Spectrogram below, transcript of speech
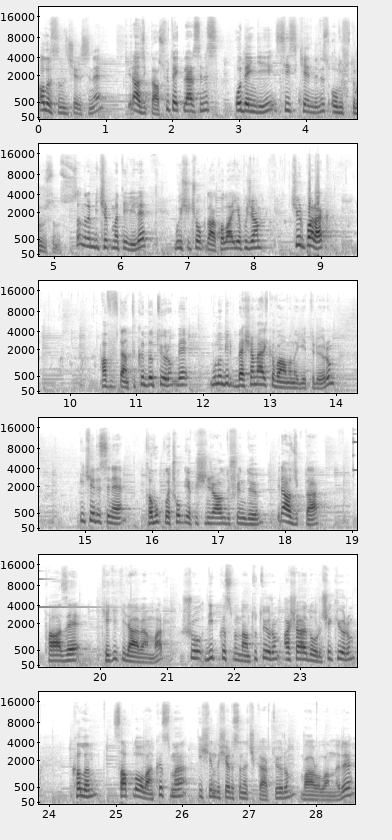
Alırsınız içerisine birazcık daha süt eklersiniz. O dengeyi siz kendiniz oluşturursunuz. Sanırım bir çırpma teliyle bu işi çok daha kolay yapacağım. Çırparak hafiften tıkırdatıyorum ve bunu bir beşamel kıvamına getiriyorum. İçerisine tavukla çok yakışacağını düşündüğüm birazcık da taze kekik ilavem var. Şu dip kısmından tutuyorum, aşağıya doğru çekiyorum. Kalın, saplı olan kısmı işin dışarısına çıkartıyorum var olanları.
